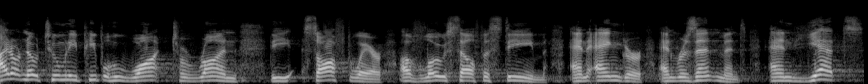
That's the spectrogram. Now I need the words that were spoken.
I don't know too many people who want to run the software of low self esteem and anger and resentment, and yet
